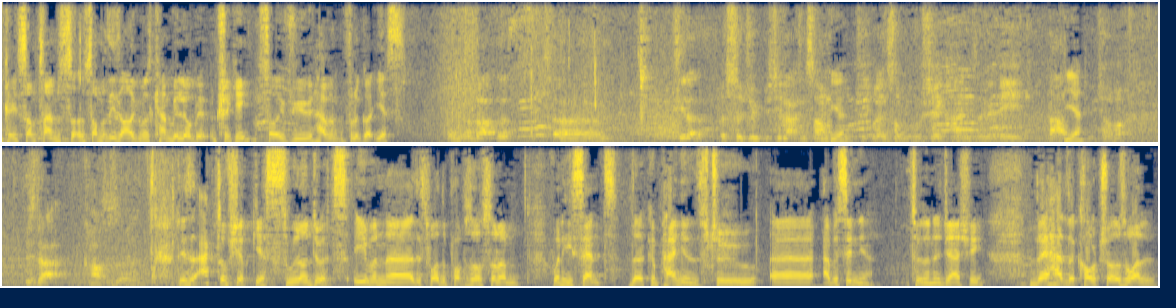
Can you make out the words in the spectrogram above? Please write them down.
Okay, sometimes some of these arguments can be a little bit tricky, so if you haven't fully got, yes. About the, um, see like the, sujood, you see like in some Yeah. cultures when some people shake hands and they bow Yeah. to each other. Is that classed as a... This is an act of shirk, yes, we don't do it. Even uh, this is what the Prophet when he sent the companions to uh, Abyssinia, to the Najashi, they had the culture as well,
